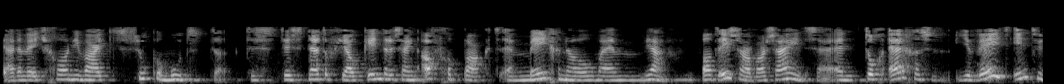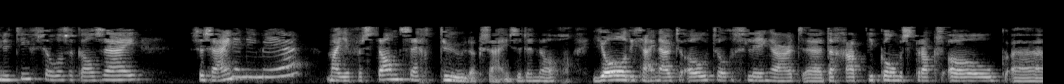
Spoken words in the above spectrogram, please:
ja, dan weet je gewoon niet waar je het zoeken moet. Het, is, het is net of jouw kinderen zijn afgepakt en meegenomen. En ja, wat is er? Waar zijn ze? En toch ergens, je weet intuïtief, zoals ik al zei, ze zijn er niet meer. Maar je verstand zegt, tuurlijk zijn ze er nog. Joh, die zijn uit de auto geslingerd. Uh, gaat, die komen straks ook. Uh,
